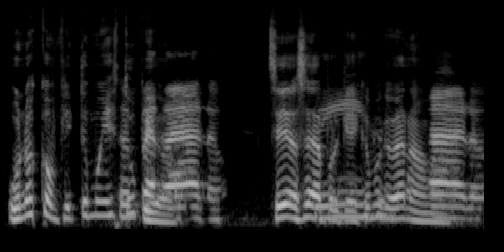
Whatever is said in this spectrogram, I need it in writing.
unos conflictos muy estúpidos. raro. Sí, o sea, porque es como que, bueno, raro.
